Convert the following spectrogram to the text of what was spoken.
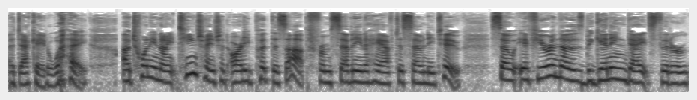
a decade away. A 2019 change had already put this up from 70 and a half to 72. So if you're in those beginning dates that are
